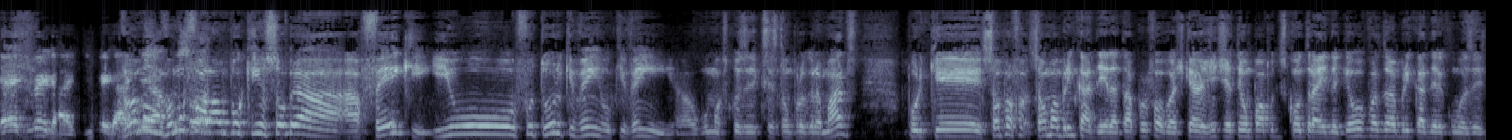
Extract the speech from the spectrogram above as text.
É, de verdade, de verdade. Vamos, É vamos pessoa- falar um pouquinho sobre a, a fake e o futuro que vem, o que vem, algumas coisas que vocês estão programados, porque só, pra, só uma brincadeira, tá? Por favor, acho que a gente já tem um papo descontraído aqui, eu vou fazer uma brincadeira com vocês.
